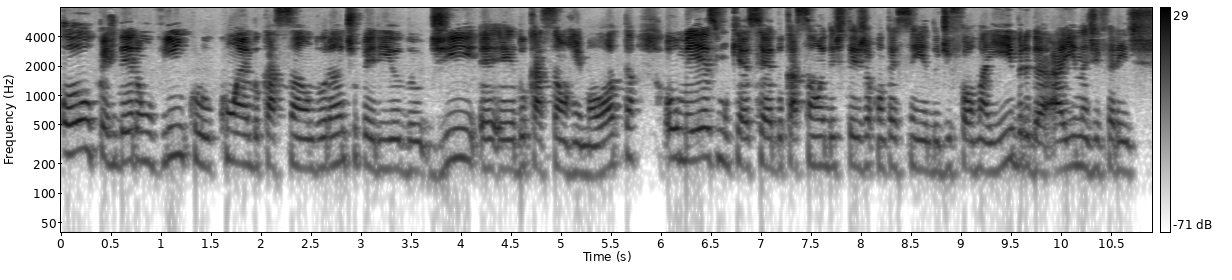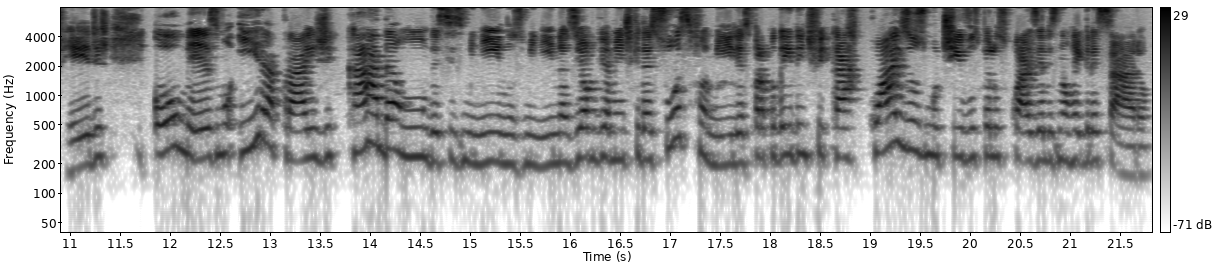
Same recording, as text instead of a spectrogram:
ou perderam o vínculo com a educação durante o período de eh, educação remota, ou mesmo que essa educação ainda esteja acontecendo de forma híbrida aí nas diferentes redes, ou mesmo ir atrás de cada um desses meninos, meninas e obviamente que das suas famílias para poder identificar quais os motivos pelos quais eles não regressaram.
